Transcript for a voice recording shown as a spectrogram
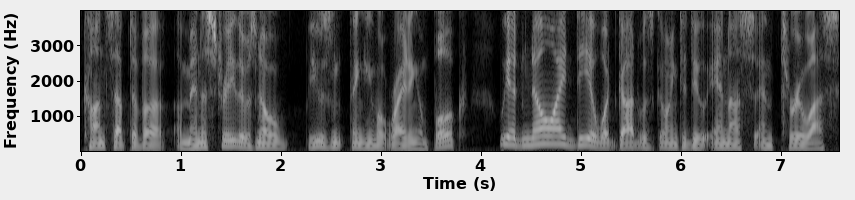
concept of a, a ministry. There was no, he wasn't thinking about writing a book. We had no idea what God was going to do in us and through us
